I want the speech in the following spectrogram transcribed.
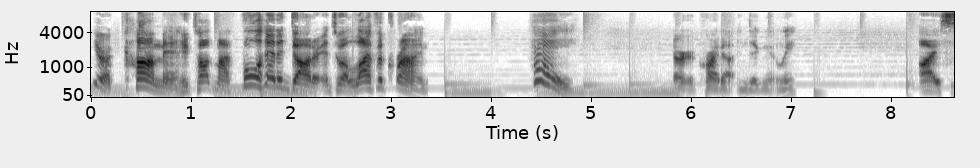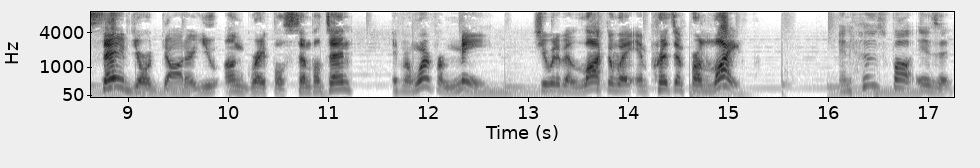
You're a con man who talked my full headed daughter into a life of crime. Hey! Erica cried out indignantly. I saved your daughter, you ungrateful simpleton. If it weren't for me, she would have been locked away in prison for life. And whose fault is it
